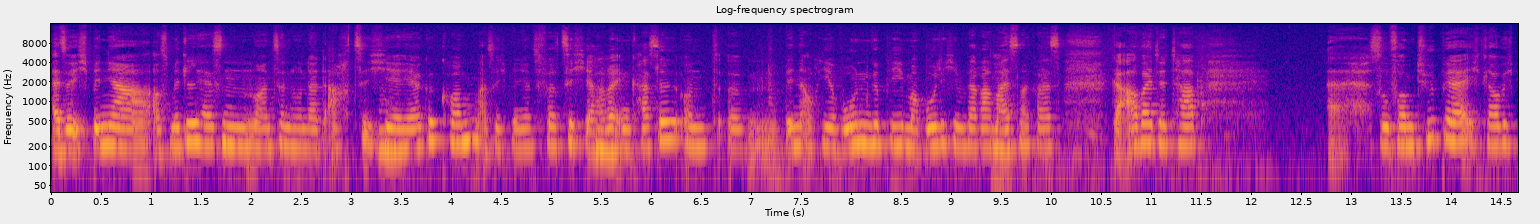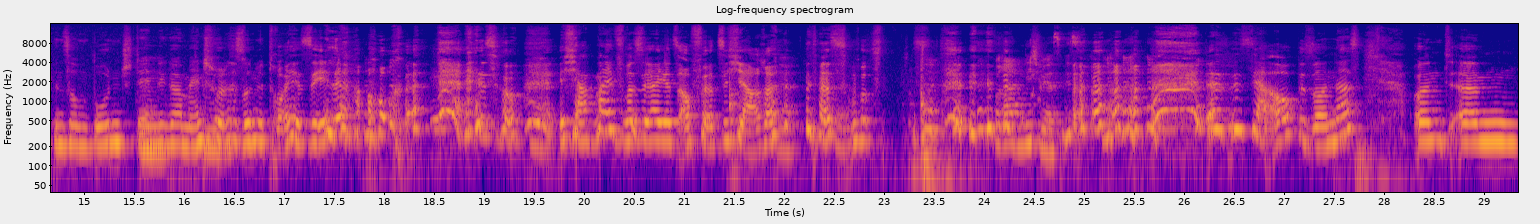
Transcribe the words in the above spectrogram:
also ich bin ja aus Mittelhessen 1980 mhm. hierher gekommen. Also ich bin jetzt 40 Jahre mhm. in Kassel und ähm, bin auch hier wohnen geblieben, obwohl ich im Werra-Meißner-Kreis gearbeitet habe. Äh, so vom Typ her, ich glaube, ich bin so ein bodenständiger mhm. Mensch mhm. oder so eine treue Seele auch. Also ich habe meinen Friseur jetzt auch 40 Jahre. Das muss Verraten nicht, wer es ist. das ist ja auch besonders. Und ähm,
